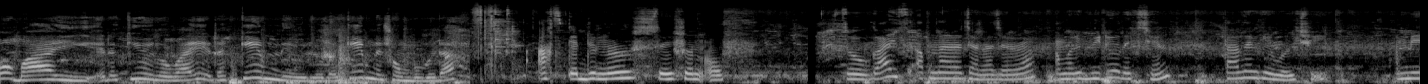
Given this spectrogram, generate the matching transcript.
ও ভাই এটা কি হইল ভাই? এটা কেমনে হইল? এটা কেমনে সম্ভব এটা? আজকের জন্য সেশন অফ তো গাইজ আপনারা যারা যারা আমার ভিডিও দেখছেন, তাদেরকে বলছি, আমি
